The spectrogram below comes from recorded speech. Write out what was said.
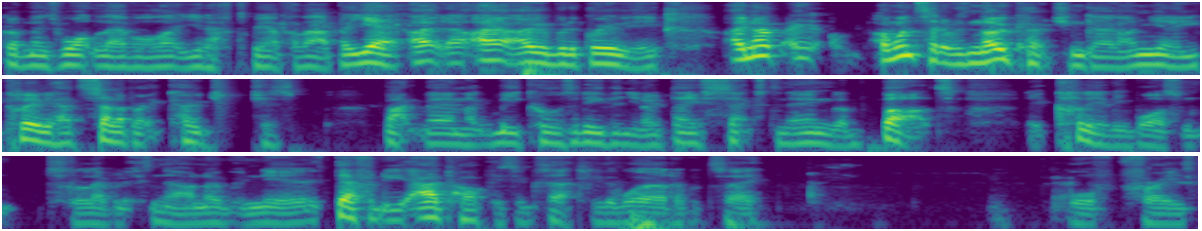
God knows what level that you'd have to be up for that. But yeah, I, I, I would agree with you. I know I, I wouldn't say there was no coaching going on. You know, you clearly had celebrated coaches back then, like Michels and even you know Dave Sexton in England, but it clearly wasn't to the level it is now. Nowhere near. Definitely ad hoc is exactly the word I would say, or phrase.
